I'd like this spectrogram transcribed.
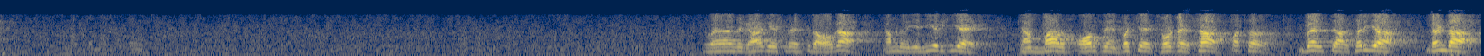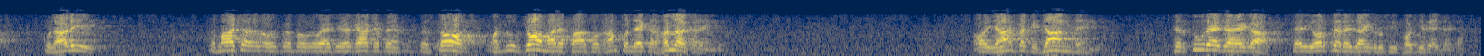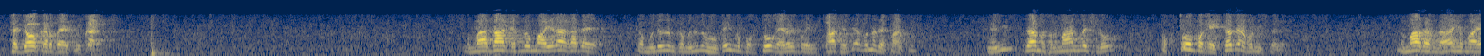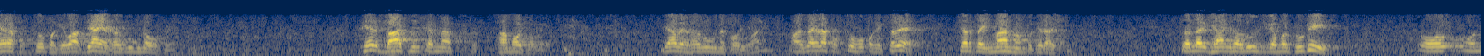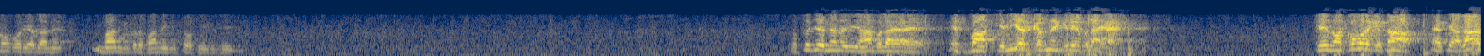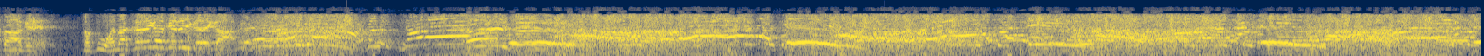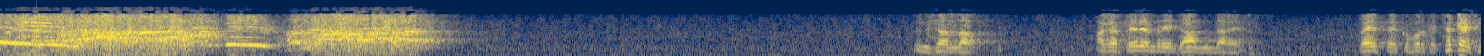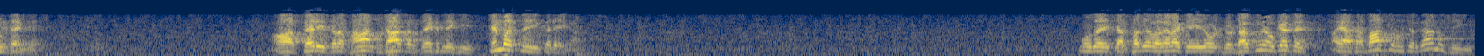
میں نے کہا کہ اس طرح اس طرح ہوگا۔ ہم نے یہ نیت کیا ہے کہ ہم مرد عورتیں بچے چھوٹے سب پتھر بیلچا سریا ڈنڈا، کلاڑی تماچا کیا کہتے ہیں، پستول، بندوق، جو ہمارے پاس ہوگا ہم تو لے کر حلہ کریں گے۔ اور یہاں تک کہ جان دیں گے۔ پھر تو رہ جائے گا، تیری عورتیں رہ جائیں گی، دوسری فوجی رہ جائے گا۔ پھر جو کرتا ہے تو کر۔ مادا کہ تم ماجرا کہتے کمیونزم کمیونزم ہو گئی، وہ پختو گئے پات ہے انہوں نے پاتی۔ یعنی، مسلمان نش لو، پختو پکے سر ہے سر نماز انداز ماجرا پختو پکے وا بیا ہے گوگنا ہو گئے پھر بات چیت کرنا خاموش ہو گئے بیا ہے گوگ نہ کھولو پختو ہو پکے سر ہے چرتا ایمان میں پکے راشی۔ تو اللہ کی خان روس کی کمر ٹوٹی۔ اور انہوں کو اللہ نے ایمان کی طرف آنے کی توفیق دی۔ تو تجھے میں نے یہاں بلایا ہے، اس بات کی نیت کرنے کے لیے بلایا ہے۔ کہ کمر کے ساتھ ایسے حالات آ گئے تو تو ہلا کرے گا کہ نہیں کرے گا؟ انشاءاللہ، اگر تیرے اندر یہ جان زندہ ہے تو ایسے کفر کے چھکے چھوٹیں گے۔ اور تیری طرف آنکھ اٹھا کر دیکھنے کی ہمت نہیں کرے گا۔ مجھے چرسدے وغیرہ کے جو ڈاکو ہیں وہ کہتے ہیں، آیا تھا بات کے وہ چرگان اٹھے گی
